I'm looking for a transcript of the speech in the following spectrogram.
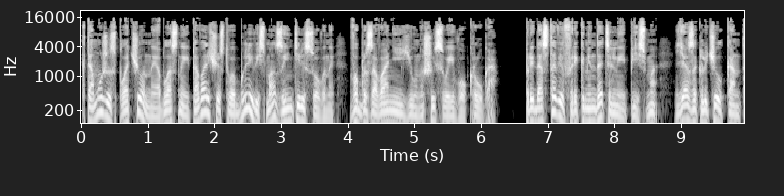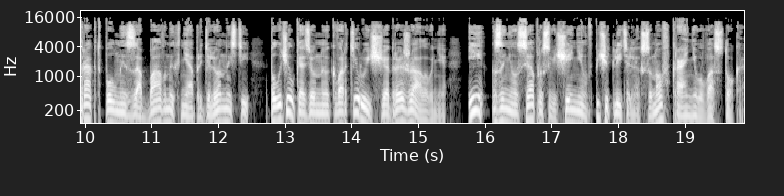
К тому же сплоченные областные товарищества были весьма заинтересованы в образовании юношей своего круга. Предоставив рекомендательные письма, я заключил контракт, полный забавных неопределенностей, получил казенную квартиру и щедрое жалование и занялся просвещением впечатлительных сынов Крайнего Востока.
